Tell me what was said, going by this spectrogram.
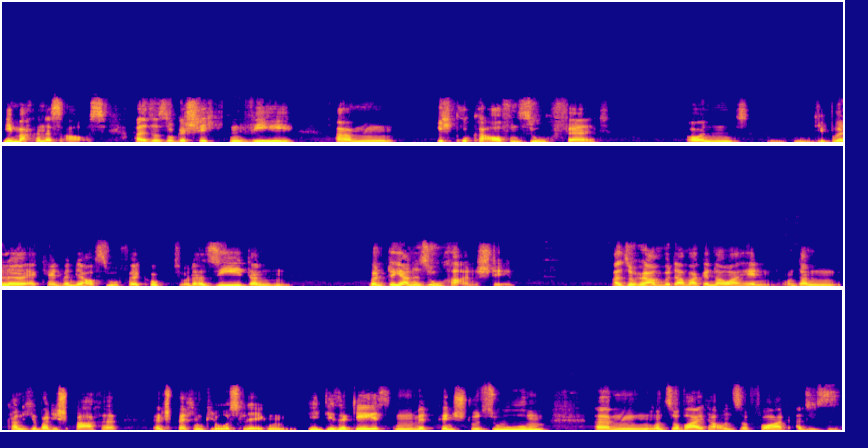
die machen es aus. Also so Geschichten wie, ähm, ich gucke auf ein Suchfeld und die Brille erkennt, wenn der aufs Suchfeld guckt oder sie, dann könnte ja eine Suche anstehen. Also hören wir da mal genauer hin und dann kann ich über die Sprache entsprechend loslegen. Die, diese Gesten mit Pinch to Zoom ähm, und so weiter und so fort. Also es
